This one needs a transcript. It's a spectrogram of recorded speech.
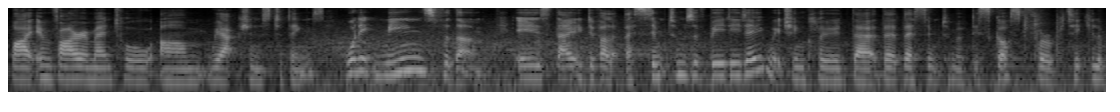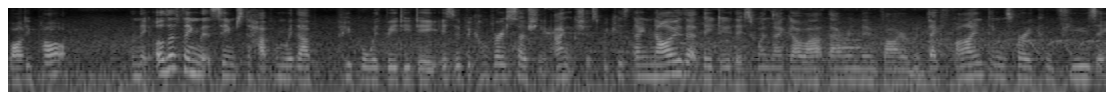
by environmental um, reactions to things. What it means for them is they develop their symptoms of BDD, which include their, their, their symptom of disgust for a particular body part. And the other thing that seems to happen with our people with BDD is they become very socially anxious because they know that they do this when they go out there in the environment. They find things very confusing.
